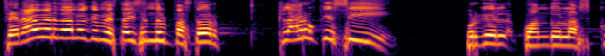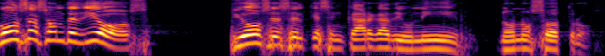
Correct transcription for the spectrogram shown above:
¿Será verdad lo que me está diciendo el pastor? Claro que sí. Porque cuando las cosas son de Dios, Dios es el que se encarga de unir, no nosotros.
